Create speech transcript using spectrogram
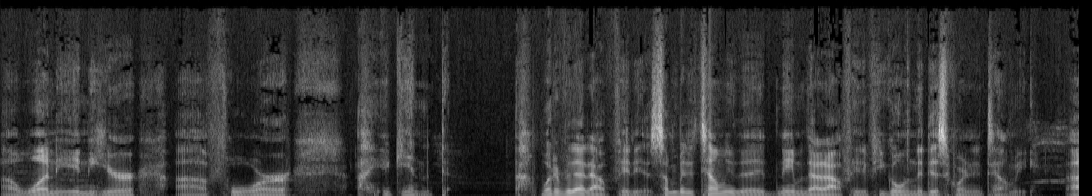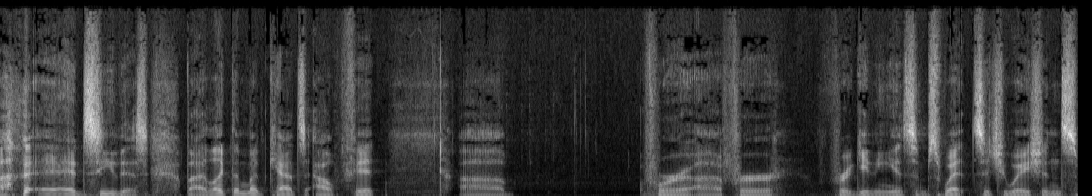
uh, one in here uh, for, again, whatever that outfit is. Somebody tell me the name of that outfit if you go in the Discord and tell me uh, and see this. But I like the Mudcats outfit uh, for uh, for for getting in some sweat situations.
